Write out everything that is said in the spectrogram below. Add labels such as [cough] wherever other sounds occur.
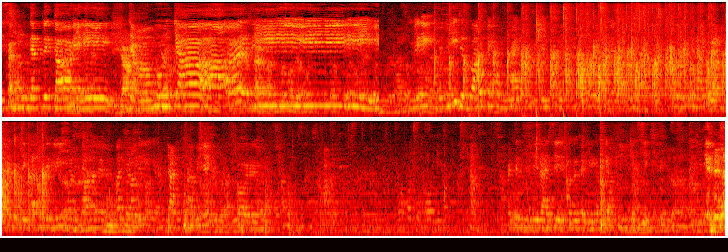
سنگت کا ہے جام کیا میرے جتنی جذبات ہیں اور مجھے رائے سے آگاہ کریے گا کہ آپ کو یہ کیسی اچھی لگی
